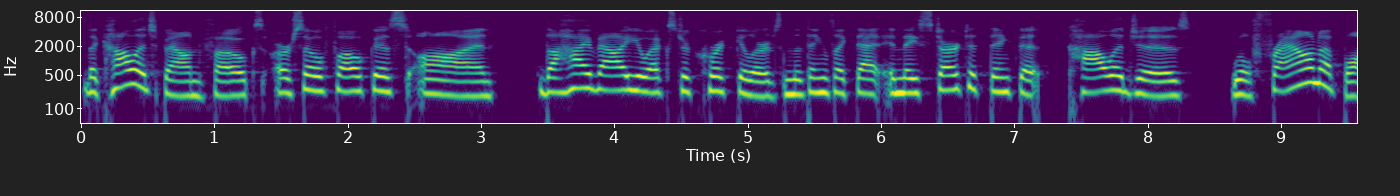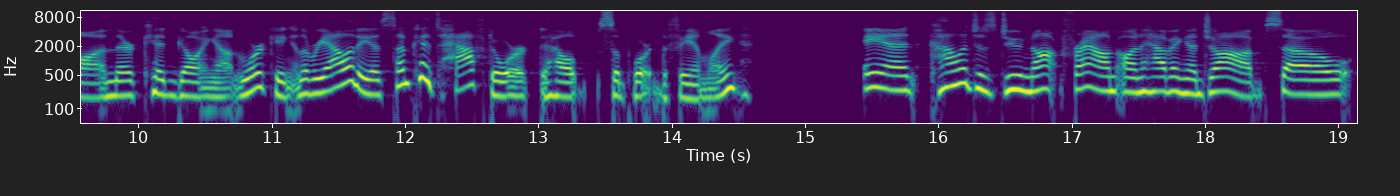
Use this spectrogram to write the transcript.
the college bound folks are so focused on the high value extracurriculars and the things like that. And they start to think that colleges will frown upon their kid going out and working. And the reality is some kids have to work to help support the family. And colleges do not frown on having a job. So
